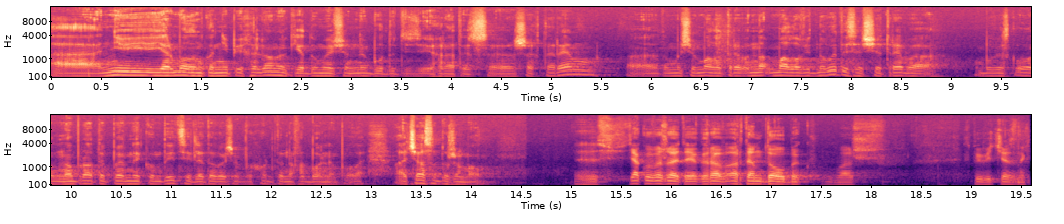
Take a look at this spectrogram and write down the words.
А, ні Ярмоленко, ні Піхальонок, я думаю, що не будуть грати з е, Шахтарем, тому що мало треба мало відновитися, ще треба обов'язково набрати певні кондиції для того, щоб виходити на футбольне поле. А часу дуже мало. Е, Як ви вважаєте, як грав Артем Довбик, ваш співвітчизник?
